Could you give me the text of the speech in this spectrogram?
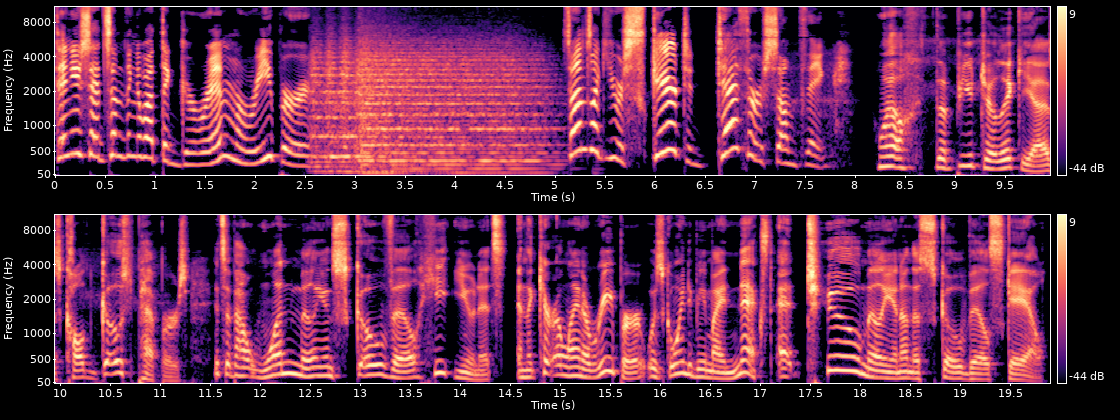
Then you said something about the Grim Reaper. Sounds like you were scared to death or something. Well, the Bhut Jolokia is called ghost peppers. It's about 1 million Scoville heat units, and the Carolina Reaper was going to be my next at 2 million on the Scoville scale.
